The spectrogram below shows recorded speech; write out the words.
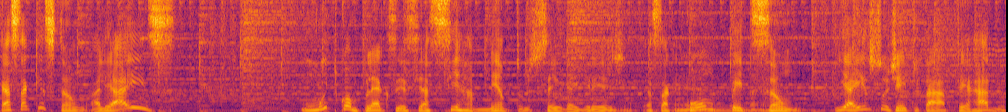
essa questão. Aliás, muito complexo esse acirramento no seio da igreja, essa é, competição. É. E aí o sujeito tá ferrado,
